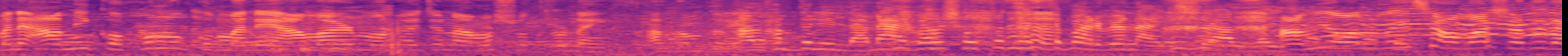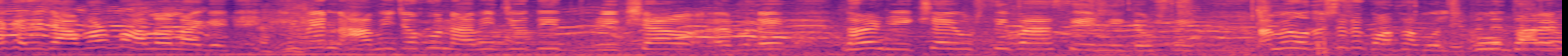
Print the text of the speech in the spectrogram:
মানে আমি কখনো মানে আমার মনে হয় যেন আমার শত্রু নাই আলহামদুলিল্লাহ। আলহামদুলিল্লাহ না এবার সত্য থাকতে পারবে না ইনশাআল্লাহ আমি অলওয়েজ সবার সাথে দেখা যায় যে আমার ভালো লাগে। ইভেন আমি যখন আমি যদি রিক্সা মানে ধরেন রিক্সায় উঠছি বা সিএনজিতে উঠছি আমি ওদের সাথে কথা বলি। মানে ধরেন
